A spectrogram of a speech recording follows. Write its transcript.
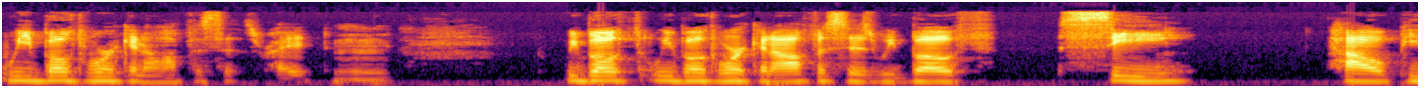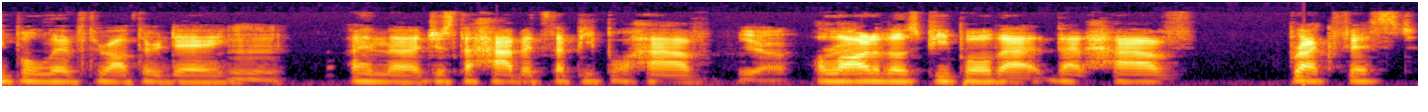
we both work in offices, right? Mhm. We both we both work in offices. We both see how people live throughout their day Mhm. and the, just the habits that people have. Yeah. a lot of those people that that have breakfast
